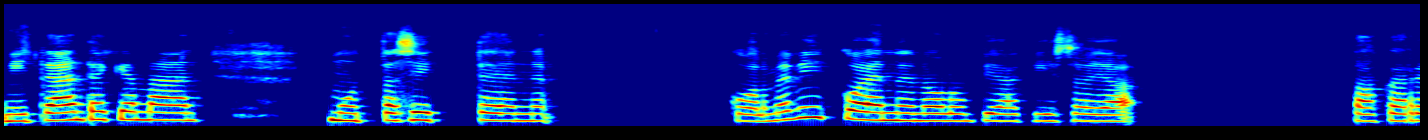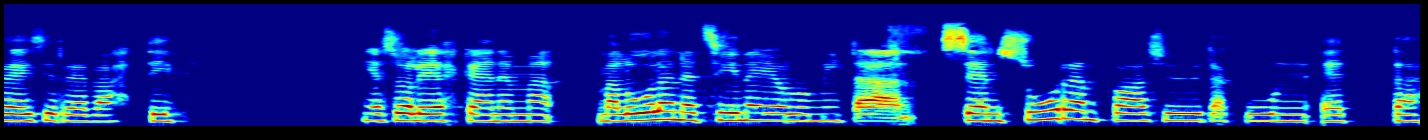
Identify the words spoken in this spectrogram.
mitään tekemään. Mutta sitten kolme viikkoa ennen olympiakisoja takareisi revähti. Ja se oli ehkä enemmän, mä luulen, että siinä ei ollut mitään sen suurempaa syytä kuin, että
